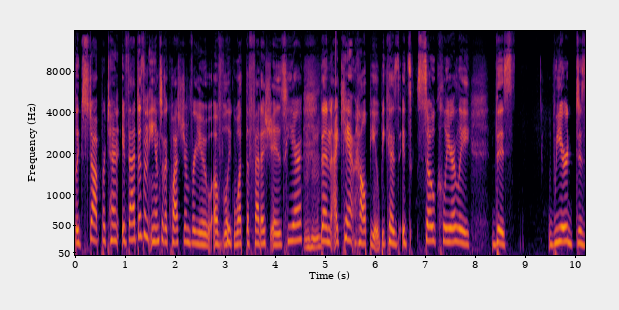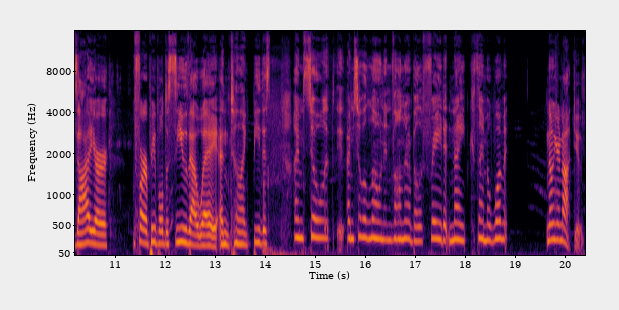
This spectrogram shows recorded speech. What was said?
Like stop pretend. If that doesn't answer the question for you of like what the fetish is here, Mhm. then I can't help you because it's so clearly this weird desire for people to see you that way and to like be this I'm so I'm so alone and vulnerable afraid at night cuz I'm a woman. No, you're not, dude.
